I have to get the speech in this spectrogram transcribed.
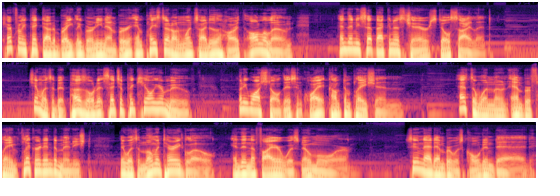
carefully picked out a brightly burning ember, and placed it on one side of the hearth all alone, and then he sat back in his chair, still silent. Jim was a bit puzzled at such a peculiar move, but he watched all this in quiet contemplation. As the one lone ember flame flickered and diminished, there was a momentary glow, and then the fire was no more. Soon that ember was cold and dead.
